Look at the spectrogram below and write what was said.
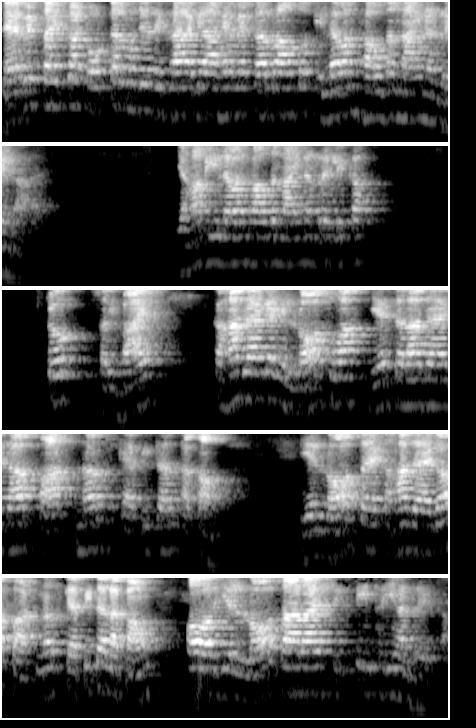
डेबिट साइड का टोटल मुझे दिखाया गया है, मैं कर रहा हूँ तो इलेवन थाउज़ेंड नाइन हंड्रेड आ रहा है। यहाँ भी इलेवन थाउज़ेंड नाइन हंड्रेड लिखा। तो सॉरी बाय कहा जाएगा? ये लॉस हुआ, ये चला जाएगा पार्टनर्स कैपिटल अकाउंट ये लॉस है, कहा जाएगा? पार्टनर्स कैपिटल अकाउंट और ये लॉस आ रहा है सिक्सटी थ्री हंड्रेड का।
